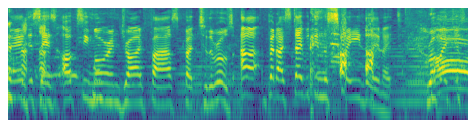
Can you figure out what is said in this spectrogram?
Amanda says, oxymoron, drive fast, but to the rules. Uh, but I stay within the speed limit. Robbo just Oh,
